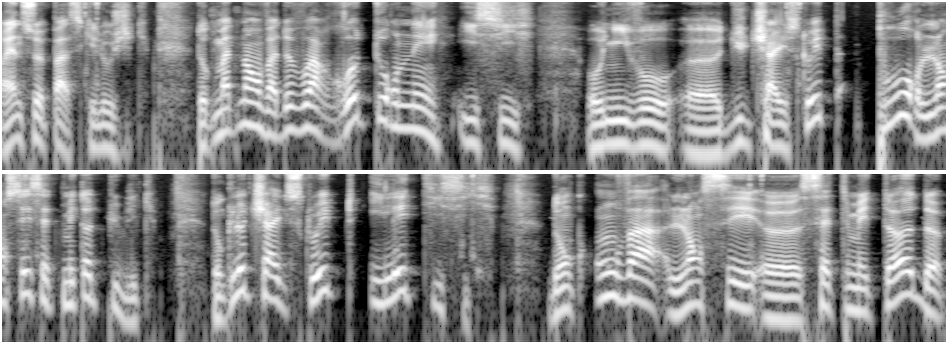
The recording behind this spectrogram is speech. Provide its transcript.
rien ne se passe, ce qui est logique. Donc maintenant, on va devoir retourner ici au niveau euh, du child script pour lancer cette méthode publique. Donc le child script, il est ici. Donc on va lancer cette méthode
